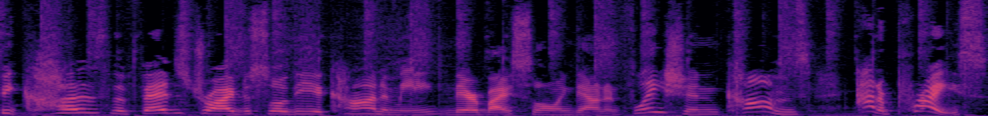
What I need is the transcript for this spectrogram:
Because the Fed's drive to slow the economy, thereby slowing down inflation, comes at a price.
